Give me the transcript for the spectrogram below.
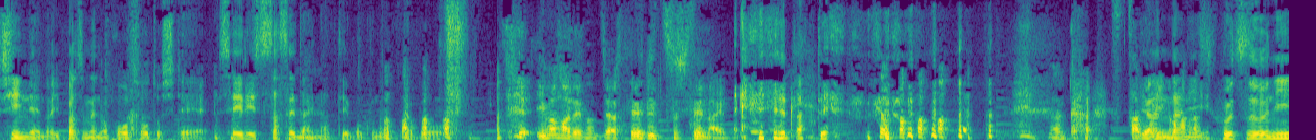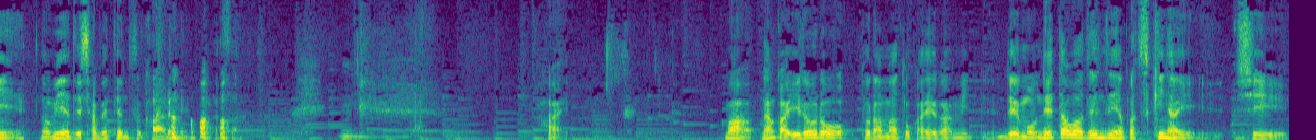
新年の一発目の放送として成立させたいなっていう僕の野望。今までのじゃあ成立してない だって、の なんか、サプいやんなにリの話。普通に飲み屋で喋ってんのと変われへんからさ。うんはい。まあ、なんかいろいろドラマとか映画見て、でもネタは全然やっぱ尽きないし、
